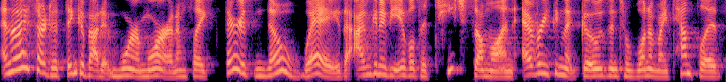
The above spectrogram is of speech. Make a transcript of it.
And then I started to think about it more and more. And I was like, there is no way that I'm going to be able to teach someone everything that goes into one of my templates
